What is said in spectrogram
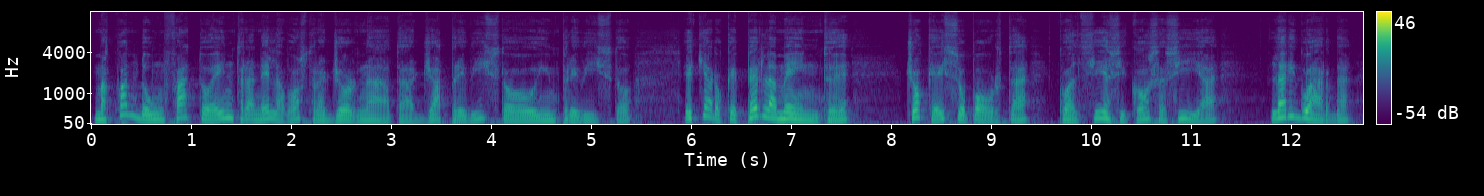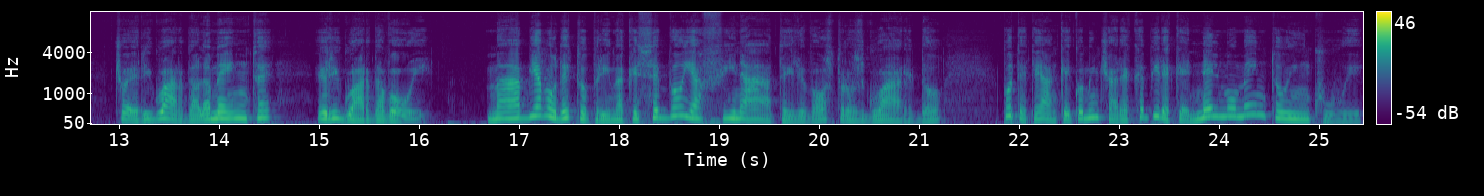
Ma quando un fatto entra nella vostra giornata, già previsto o imprevisto, è chiaro che per la mente ciò che esso porta, qualsiasi cosa sia, la riguarda, cioè riguarda la mente e riguarda voi. Ma abbiamo detto prima che se voi affinate il vostro sguardo, potete anche cominciare a capire che nel momento in cui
